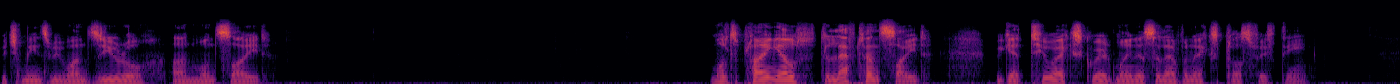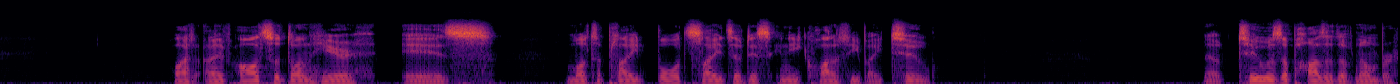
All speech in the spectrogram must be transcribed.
which means we want 0 on one side. Multiplying out the left hand side, we get 2x squared minus 11x plus 15. What I've also done here is multiplied both sides of this inequality by 2. Now 2 is a positive number,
